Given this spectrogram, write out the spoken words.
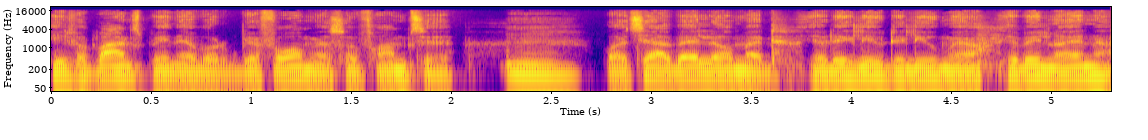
helt fra barnsben af, hvor du bliver formet og så frem til, Mm. hvor jeg tager valg om, at jeg vil ikke leve det liv mere, jeg vil noget andet.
